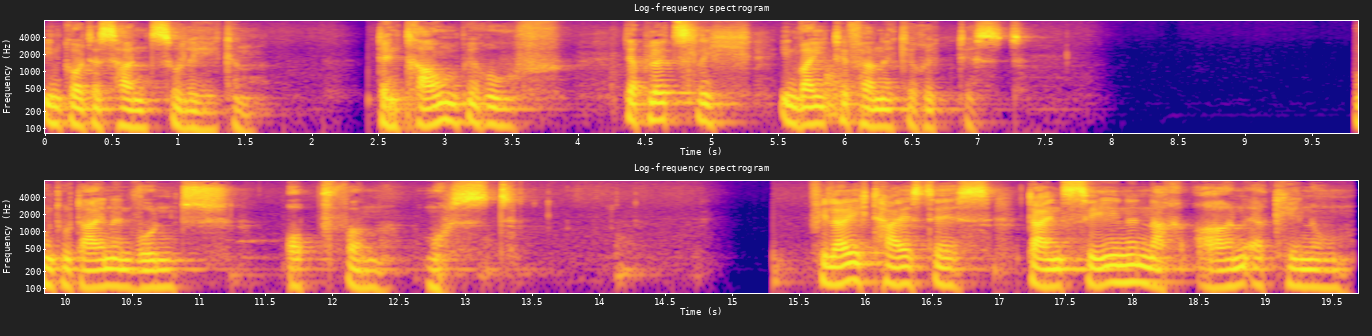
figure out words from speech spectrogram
in Gottes Hand zu legen, den Traumberuf, der plötzlich in weite Ferne gerückt ist. Und du deinen Wunsch opfern musst. Vielleicht heißt es dein Sehnen nach Anerkennung,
